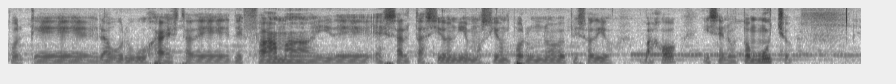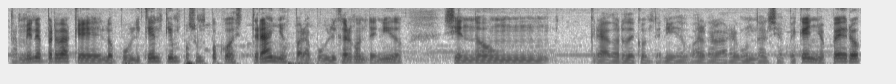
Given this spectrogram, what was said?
porque la burbuja esta de, fama y de exaltación y emoción por un nuevo episodio bajó y se notó mucho. También es verdad que lo publiqué en tiempos un poco extraños para publicar contenido, siendo un creador de contenido, valga la redundancia, pequeño, pero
